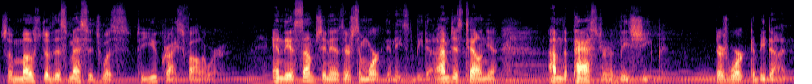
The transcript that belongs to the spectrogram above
So, most of this message was to you, Christ follower. And the assumption is there's some work that needs to be done. I'm just telling you, I'm the pastor of these sheep. There's work to be done.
